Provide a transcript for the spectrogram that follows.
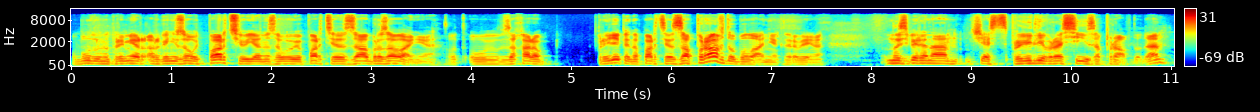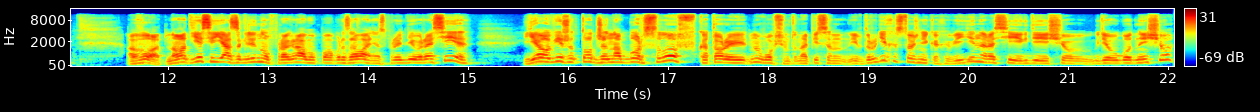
буду, например, организовывать партию, я назову ее партия за образование. Вот у Захара Прилепина партия за правду была некоторое время. Но теперь она часть справедливой России за правду, да? Вот. Но вот если я загляну в программу по образованию справедливой России, я увижу тот же набор слов, который, ну, в общем-то, написан и в других источниках, и в «Единой России», и где, еще, где угодно еще,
